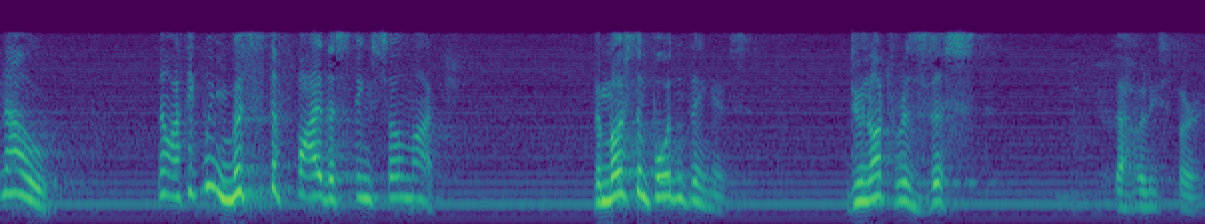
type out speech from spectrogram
No. No, I think we mystify this thing so much. The most important thing is Do not resist the Holy Spirit.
